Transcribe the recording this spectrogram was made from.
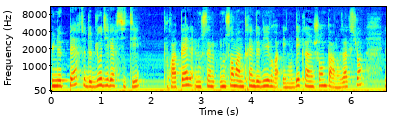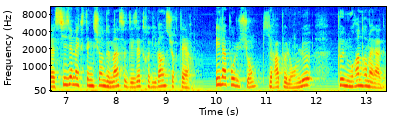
une perte de biodiversité, pour rappel, nous sommes, en train de vivre et nous déclenchons par nos actions la sixième extinction de masse des êtres vivants sur Terre. Et la pollution, qui, rappelons-le, peut nous rendre malades.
